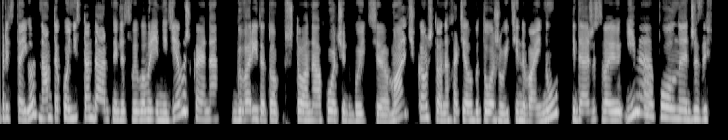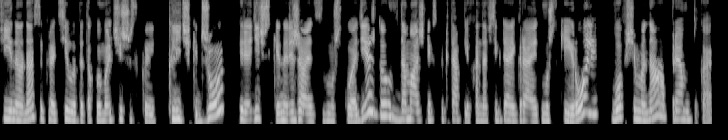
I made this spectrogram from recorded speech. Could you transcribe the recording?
предстает нам такой нестандартной для своего времени девушкой. Она говорит о том, что она хочет быть э, мальчиком, что она хотела бы тоже уйти на войну. И даже свое имя полное Джозефина она сократила до такой мальчишеской клички Джо. Периодически наряжается в мужскую одежду. В домашних спектаклях она всегда играет мужские роли. В общем, она прям такая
